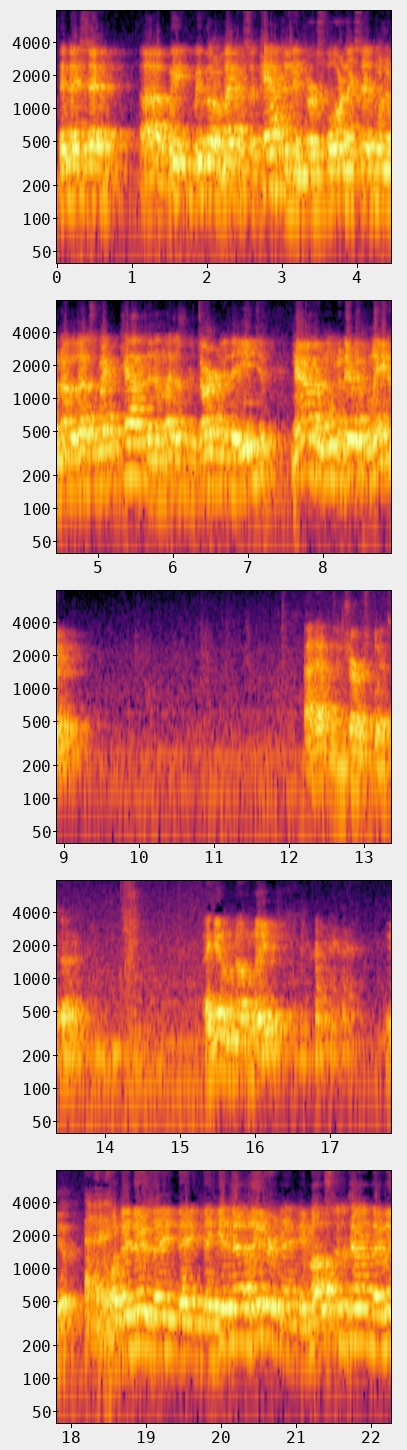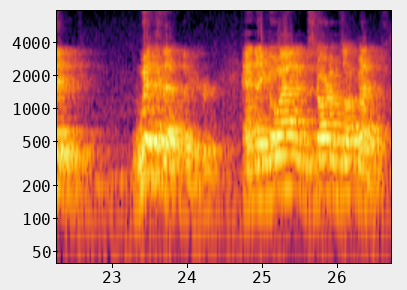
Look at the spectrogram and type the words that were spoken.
Then they said, uh, we, we're going to make us a captain in verse 4. And they said one another, let us make a captain and let us return into Egypt. Now they're wanting a different leader. That happens in church splits, doesn't it? They get them another leader. Yep. What they do is they, they, they get that leader, and, they, and most of the time they leave with that leader, and they go out and start them else.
